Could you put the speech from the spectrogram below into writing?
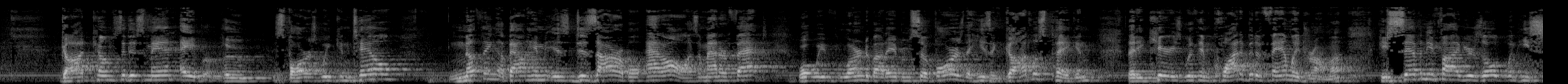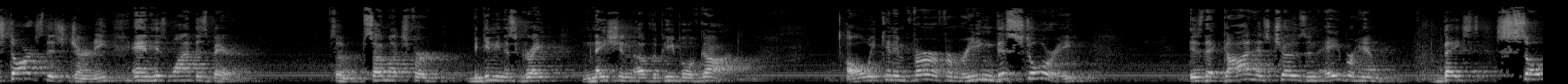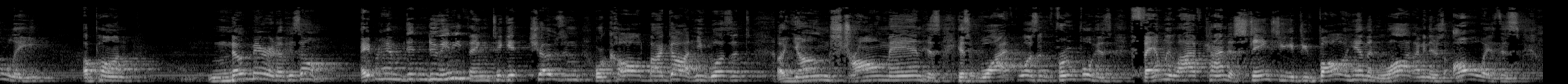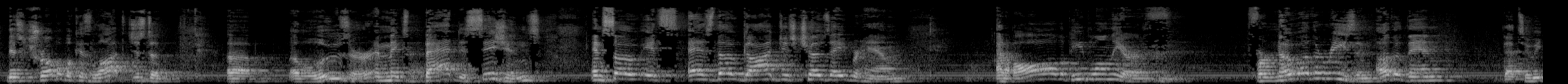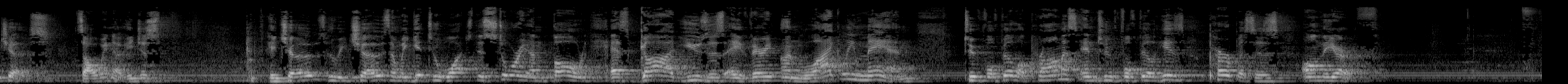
God comes to this man, Abram, who, as far as we can tell, nothing about him is desirable at all. As a matter of fact, what we've learned about Abram so far is that he's a godless pagan, that he carries with him quite a bit of family drama. He's 75 years old when he starts this journey, and his wife is barren. So, so much for beginning this great nation of the people of God. All we can infer from reading this story is that God has chosen Abraham based solely upon no merit of his own. Abraham didn't do anything to get chosen or called by God. He wasn't a young, strong man. His, his wife wasn't fruitful. His family life kind of stinks. If you follow him and Lot, I mean, there's always this, this trouble because Lot's just a, a, a loser and makes bad decisions. And so it's as though God just chose Abraham out of all the people on the earth for no other reason other than that's who he chose. That's all we know. He just he chose who he chose, and we get to watch this story unfold as God uses a very unlikely man to fulfill a promise and to fulfill his purposes on the earth.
